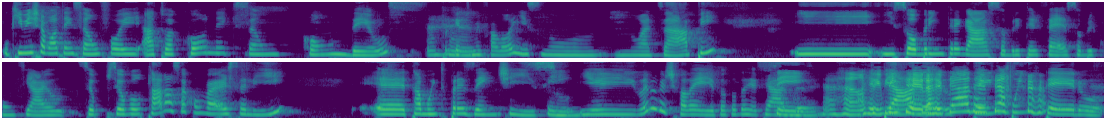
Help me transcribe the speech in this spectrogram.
o que me chamou a atenção foi a tua conexão com Deus, porque tu Uhum. me falou isso no, no WhatsApp. E, e sobre entregar, sobre ter fé, sobre confiar. Eu- se, eu, se eu voltar nossa conversa ali, é, tá muito presente isso. Sim. E lembra que eu te falei? Eu tô toda arrepiada Sim, aham, o tempo arrepiada, inteiro, arrepiada, o arrepiada. tempo inteiro,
